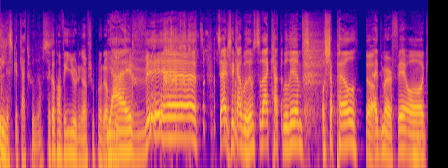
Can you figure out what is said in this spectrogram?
elsket Cat Williams. Tenk at han fikk juling av en 14 år gammel. Jeg vet! Så jeg elsker Cat Williams. Så det er Cat Williams og Chappelle, Ja. Ed Murphy. Og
